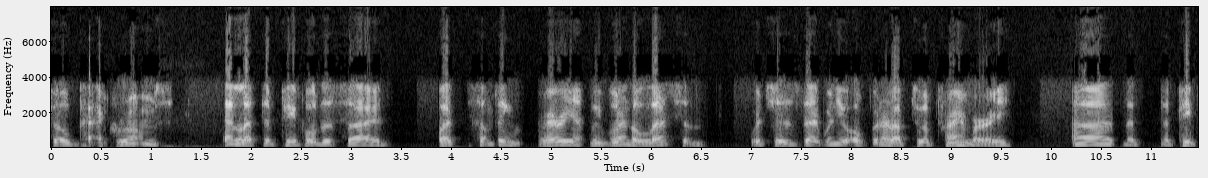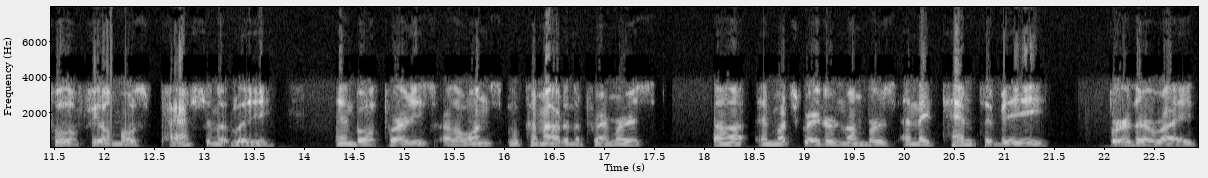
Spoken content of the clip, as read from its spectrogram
filled back rooms and let the people decide. But something very, we've learned a lesson, which is that when you open it up to a primary, uh, the, the people who feel most passionately in both parties are the ones who come out in the primaries uh, in much greater numbers, and they tend to be further right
